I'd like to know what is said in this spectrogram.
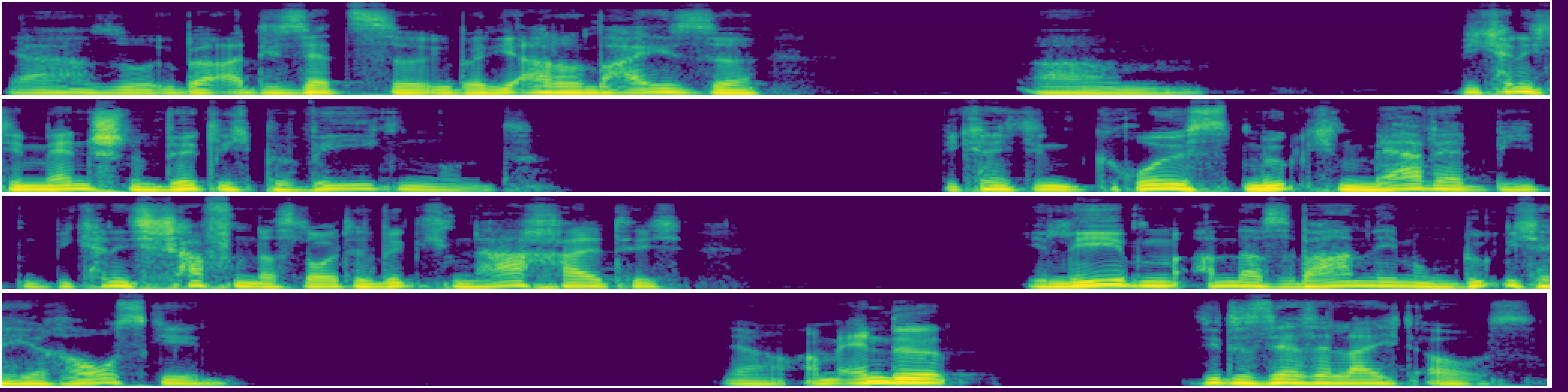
Ja, so über die Sätze, über die Art und Weise. Ähm, wie kann ich den Menschen wirklich bewegen und wie kann ich den größtmöglichen Mehrwert bieten? Wie kann ich es schaffen, dass Leute wirklich nachhaltig ihr Leben anders wahrnehmen und glücklicher hier rausgehen? Ja, am Ende sieht es sehr, sehr leicht aus.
